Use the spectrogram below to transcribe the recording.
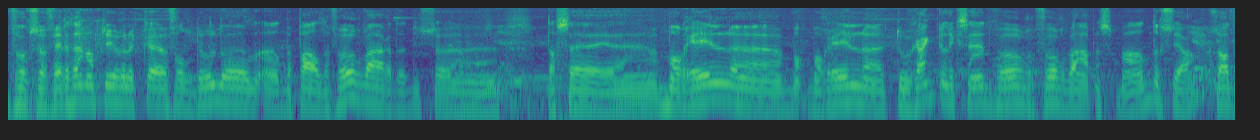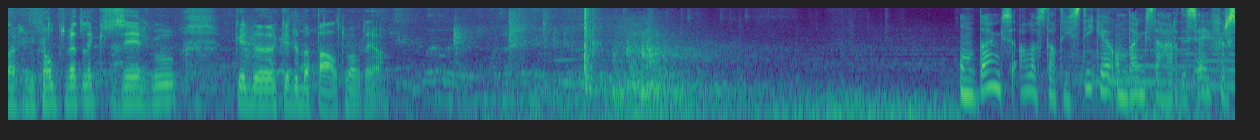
Voor zover zij natuurlijk uh, voldoen aan, aan, bepaalde voorwaarden. Dus dat zij moreel, moreel toegankelijk zijn voor, voor wapens. Maar anders ja, zou dat grondwettelijk zeer goed kunnen, kunnen bepaald worden. Ja. Ondanks alle statistieken, ondanks de harde cijfers,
